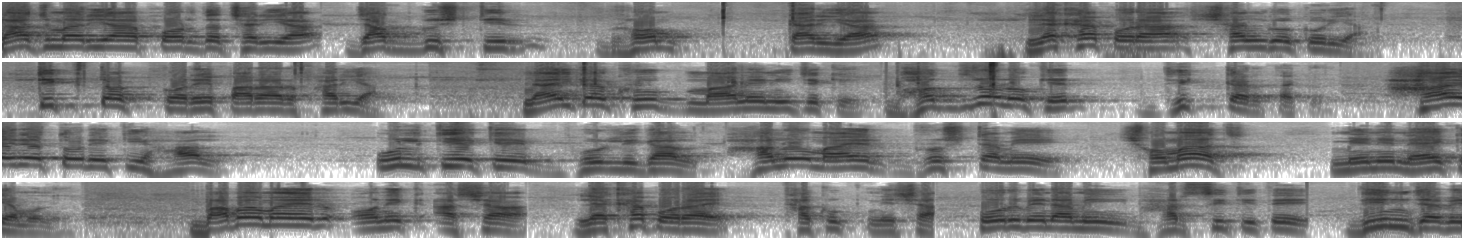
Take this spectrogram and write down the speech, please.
লাজ মারিয়া পর্দা ছাড়িয়া জাত গোষ্ঠীর ভ্রমকারিয়া, লেখাপড়া সাঙ্গ করিয়া, টিকটক করে পাড়ার ফারিয়া। নায়িকা খুব মানে নিজেকে, ভদ্রলোকের ধিক্কার তাকে। হায় রে তোরে কি হাল? উল্কিয়ে কে ভরলি গাল? ভালো মায়ের ভ্রষ্টা মেয়ে সমাজ মেনে নেয় কেমনে? বাবা মায়ের অনেক আশা লেখাপড়ায় থাকুক নেশা পড়বেন আমি ভার্সিটিতে, দিন যাবে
